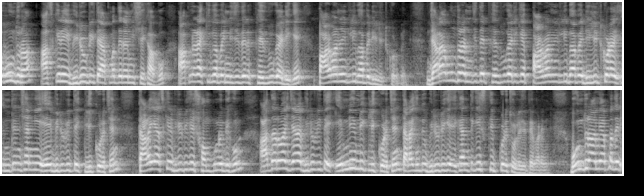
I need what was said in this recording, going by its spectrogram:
তো বন্ধুরা, আজকের এই ভিডিওটিতে আপনাদের আমি শেখাবো আপনারা কীভাবে নিজেদের ফেসবুক আইডিকে পারমানেন্টলিভাবে ডিলিট করবেন। যারা বন্ধুরা নিজেদের ফেসবুক আইডিকে পারমানেন্টলিভাবে ডিলিট করার ইন্টেনশন নিয়ে এই ভিডিওটিতে ক্লিক করেছেন, তারাই আজকের ভিডিওটিকে সম্পূর্ণ দেখুন। আদারওয়াইজ যারা ভিডিওটিতে এমনি এমনি ক্লিক করেছেন, তারা কিন্তু ভিডিওটিকে এখান থেকে স্কিপ করে চলে যেতে পারেন। বন্ধুরা, আমি আপনাদের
